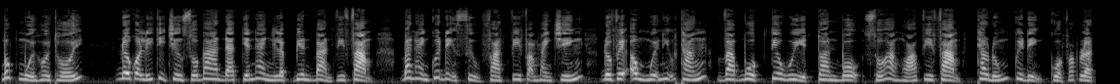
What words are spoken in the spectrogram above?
bốc mùi hôi thối đội quản lý thị trường số 3 đã tiến hành lập biên bản vi phạm, ban hành quyết định xử phạt vi phạm hành chính đối với ông Nguyễn Hữu Thắng và buộc tiêu hủy toàn bộ số hàng hóa vi phạm theo đúng quy định của pháp luật.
